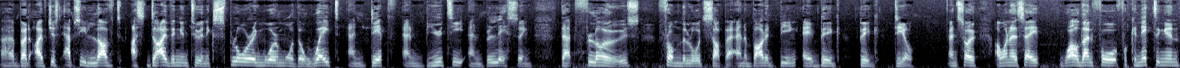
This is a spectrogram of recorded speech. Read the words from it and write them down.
Uh, but I've just absolutely loved us diving into and exploring more and more the weight and depth and beauty and blessing that flows from the Lord's Supper and about it being a big, big deal. And so I want to say, well done for, for connecting in.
